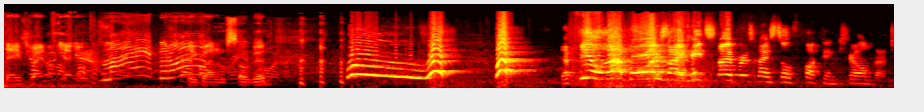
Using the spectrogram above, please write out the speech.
Yeah, he's right. Yeah, My bro. you got him so good. Woo! Woo! You feel that, boys? I hate snipers, and I still fucking killed it.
